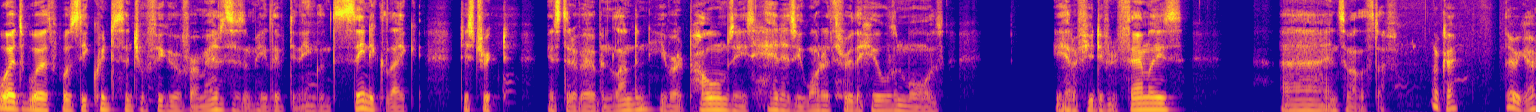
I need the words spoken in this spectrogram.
Wordsworth was the quintessential figure of Romanticism. He lived in England's scenic Lake District instead of urban London. He wrote poems in his head as he wandered through the hills and moors. He had a few different families uh, and some other stuff. Okay, there we go.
